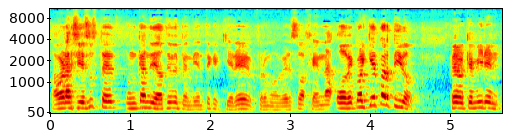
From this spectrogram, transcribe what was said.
Ahora, si es usted un candidato independiente que quiere promover su agenda, o de cualquier partido, pero que miren,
